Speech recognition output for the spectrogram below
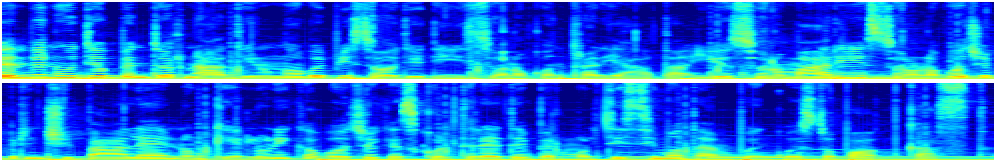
Benvenuti o bentornati in un nuovo episodio di Sono Contrariata. Io sono Mari e sono la voce principale, nonché l'unica voce che ascolterete per moltissimo tempo in questo podcast.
